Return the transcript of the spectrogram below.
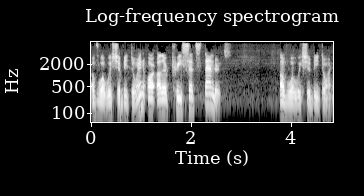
of what we should be doing or other preset standards of what we should be doing.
